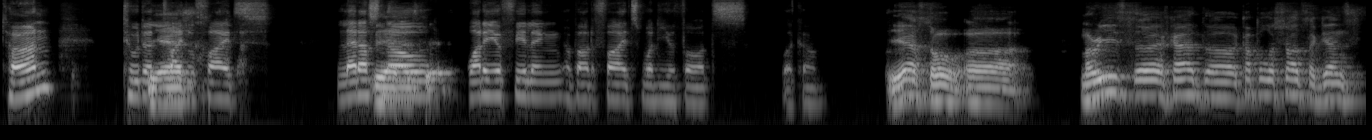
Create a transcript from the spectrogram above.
turn to the yes. title fights. Let us yes. know what are you feeling about the fights? What are your thoughts? Welcome. Yeah, so uh, Maurice uh, had a couple of shots against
